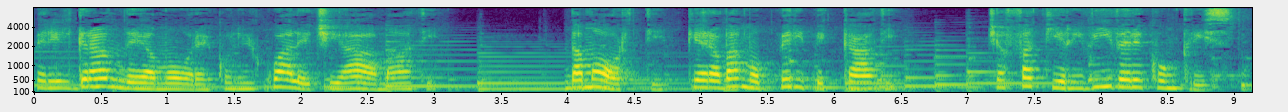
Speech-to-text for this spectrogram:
per il grande amore con il quale ci ha amati, da morti che eravamo per i peccati, ci ha fatti rivivere con Cristo.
